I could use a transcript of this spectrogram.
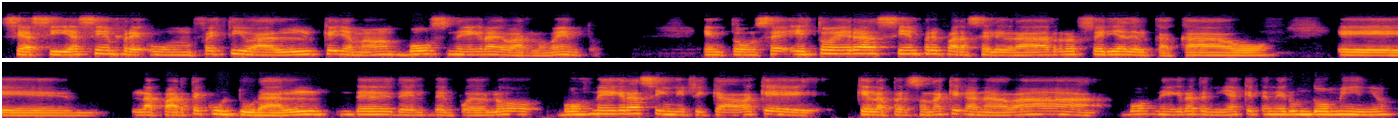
Se hacía siempre un festival que llamaban Voz Negra de Barlovento. Entonces, esto era siempre para celebrar Feria del Cacao, eh, la parte cultural del pueblo. Voz Negra significaba que, que la persona que ganaba Voz Negra tenía que tener un dominio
